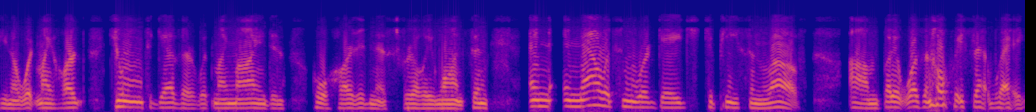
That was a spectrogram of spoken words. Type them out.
you know, what my heart joined together with my mind and wholeheartedness really wants. And and and now it's more gauged to peace and love. Um, but it wasn't always that way,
